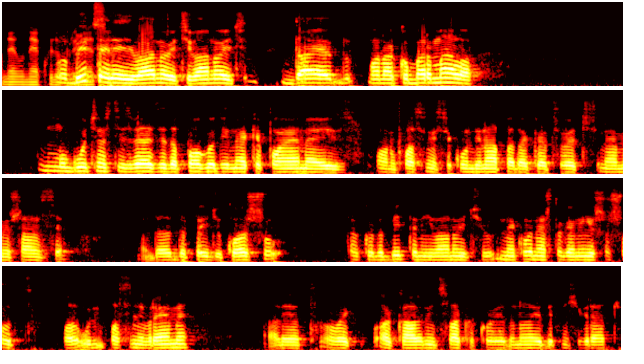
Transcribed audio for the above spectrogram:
ne, u nekoj doprinese. Obitelj je Ivanović, Ivanović daje onako bar malo mogućnosti Zvezde da pogodi neke poene iz ono, poslednje sekundi napada kad su već nemaju šanse da, da priđu košu. Tako da bitan Ivanoviću, neko nešto ga nije išao šut u poslednje vreme, ali eto, ovaj Kalinić svakako je jedan od najbitnijih igrača.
